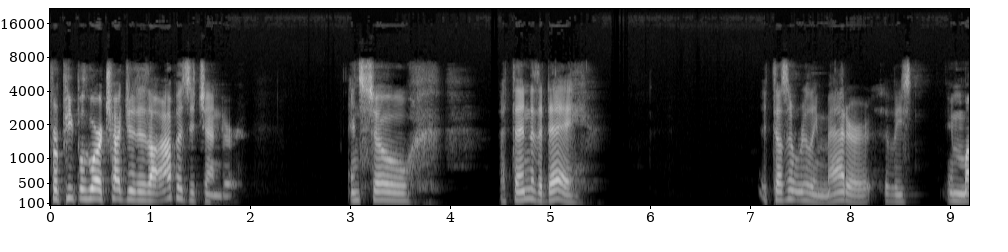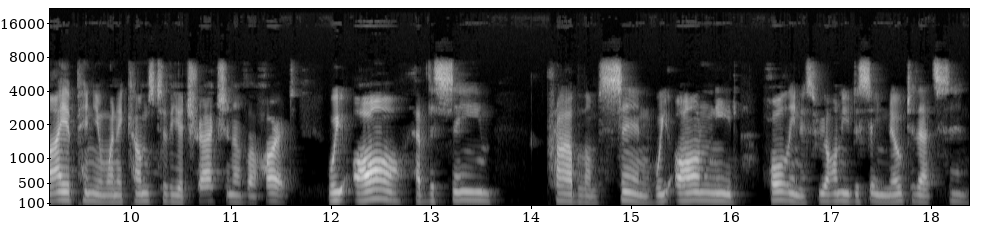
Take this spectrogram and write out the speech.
for people who are attracted to the opposite gender. And so at the end of the day, it doesn't really matter, at least in my opinion, when it comes to the attraction of the heart. We all have the same problem sin. We all need holiness. We all need to say no to that sin.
